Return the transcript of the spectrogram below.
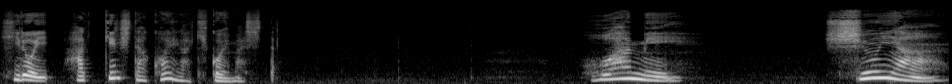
広いはっきりした声が聞こえました。ほあみ、しゅんやん。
